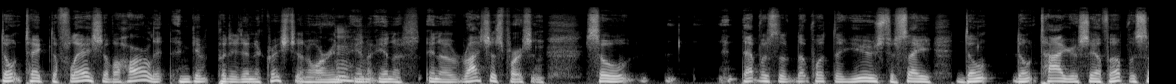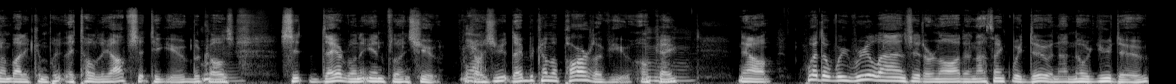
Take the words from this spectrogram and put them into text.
don't take the flesh of a harlot and give put it in a Christian or in in, a, mm-hmm. in a in a righteous person. So that was the, the, what they used to say. Don't don't tie yourself up with somebody completely totally opposite to you because mm-hmm. see, they're going to influence you because you they become a part of you. Okay. Mm-hmm. Now whether we realize it or not, and I think we do, and I know you do,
